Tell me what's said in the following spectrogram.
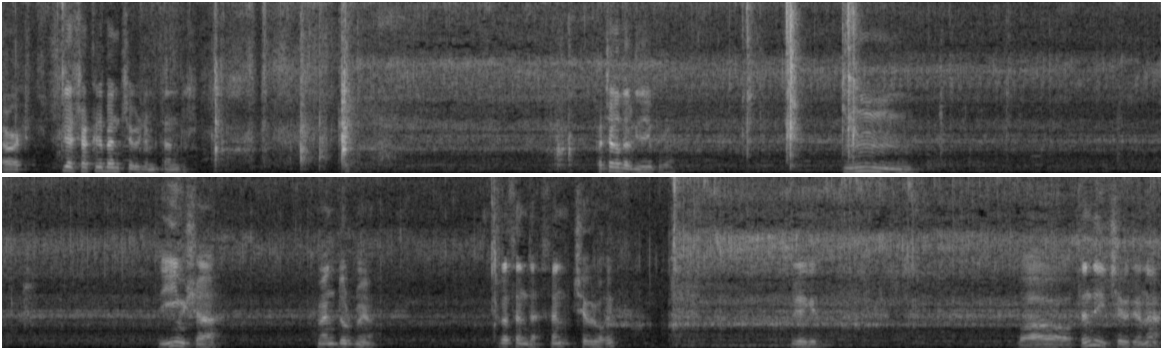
Evet. Silah çakırı ben çevireceğim bir tane dur. Kaça kadar gidecek buraya? Hmm. İyiymiş ha. Hemen durmuyor. Sıra sende. Sen çevir bakayım. Buraya git. Wow, sen de iyi çeviriyorsun ha.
